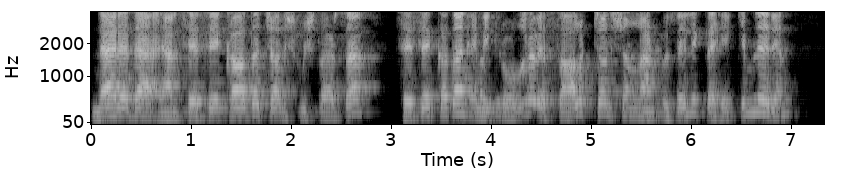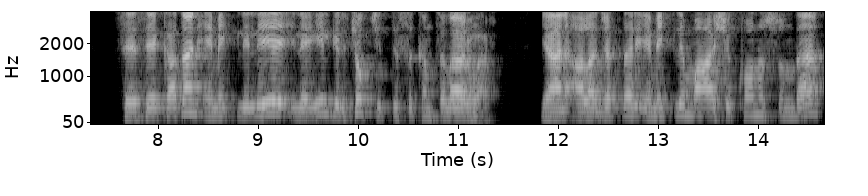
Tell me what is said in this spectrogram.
nerede yani SSK'da çalışmışlarsa SSK'dan emekli olur ve sağlık çalışanların özellikle hekimlerin SSK'dan emekliliği ile ilgili çok ciddi sıkıntılar var. Yani alacakları emekli maaşı konusunda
